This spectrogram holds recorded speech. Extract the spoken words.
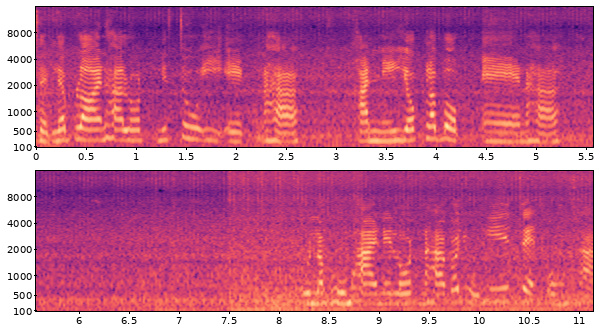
เสร็จเรียบร้อยนะคะ รถ Mitsu EX นะคะ คันนี้ยกระบบแอร์นะคะ อุณหภูมิภายในรถนะคะ ก็อยู่ที่ 7 องศา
